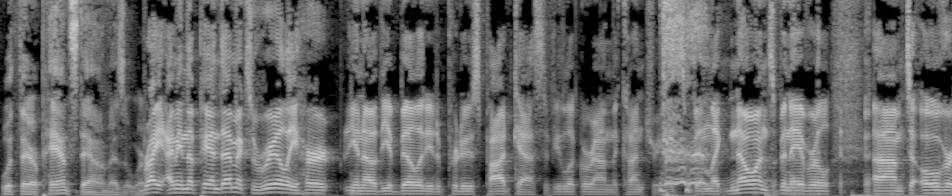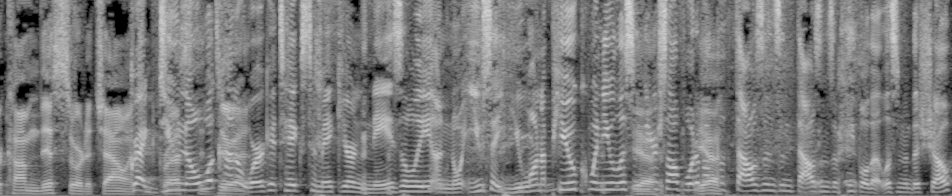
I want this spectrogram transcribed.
with their pants down, as it were. Right. I mean, the pandemic's really hurt, you know, the ability to produce podcasts. If you look around the country, it's been like no one's been able um, to overcome this sort of challenge. Greg, do you know what do kind of work it takes to make your nasally annoying? You say you want to puke when you listen to yourself. What about Yeah. the thousands and thousands of people that listen to the show?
